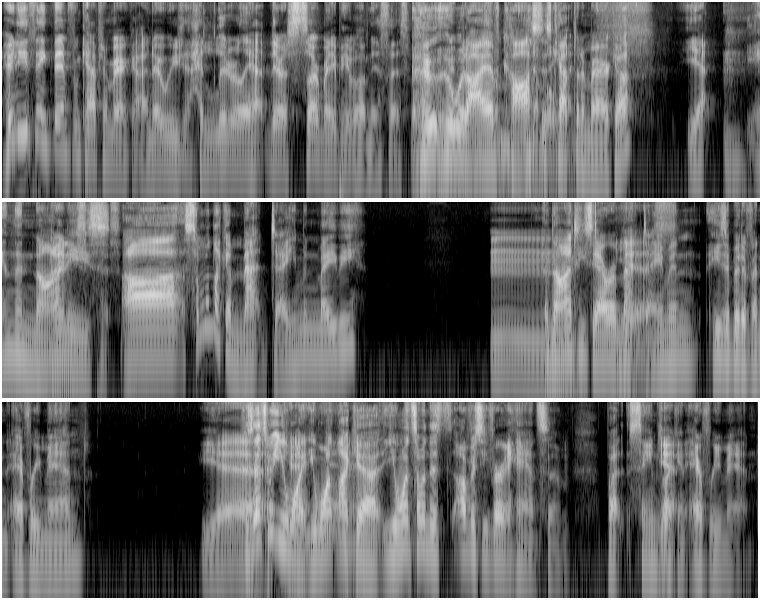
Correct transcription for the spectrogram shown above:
Who do you think then from Captain America? I know we had literally had, there are so many people on this list. Who who would I have cast as Captain one. America Yeah. in the 90s? 90s. Uh someone like a Matt Damon, maybe. Mm, The 90s era Matt yes. Damon. He's a bit of an everyman. Yeah. Because that's what you want. You want Yeah. like a you want someone that's obviously very handsome, but seems like an everyman.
